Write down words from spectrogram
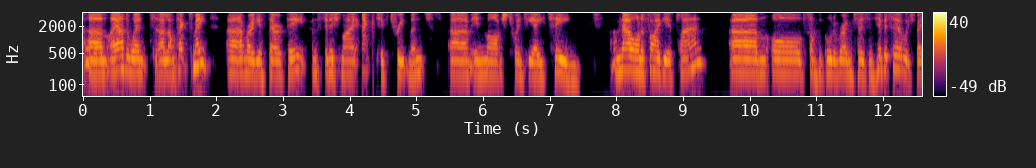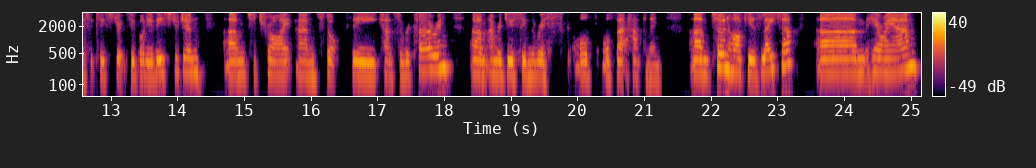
Um, I underwent a lumpectomy, um, radiotherapy, and finished my active treatment um, in March 2018. I'm now on a five year plan um, of something called a aromatase inhibitor, which basically strips your body of estrogen um, to try and stop the cancer recurring um, and reducing the risk of, of that happening. two and a half years later, here I am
